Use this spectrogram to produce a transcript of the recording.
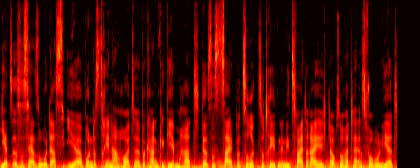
Jetzt ist es ja so, dass Ihr Bundestrainer heute bekannt gegeben hat, dass es Zeit wird, zurückzutreten in die zweite Reihe. Ich glaube, so hat er es formuliert.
